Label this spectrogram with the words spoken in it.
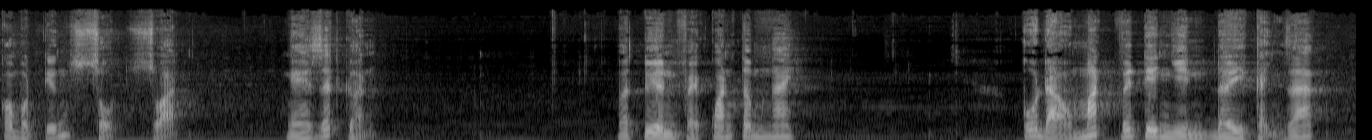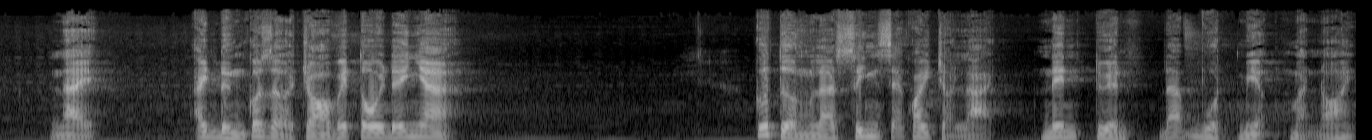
có một tiếng sột soạt, nghe rất gần và Tuyền phải quan tâm ngay. Cô đào mắt với tia nhìn đầy cảnh giác. Này, anh đừng có dở trò với tôi đấy nha. Cứ tưởng là Sinh sẽ quay trở lại, nên Tuyền đã buột miệng mà nói.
